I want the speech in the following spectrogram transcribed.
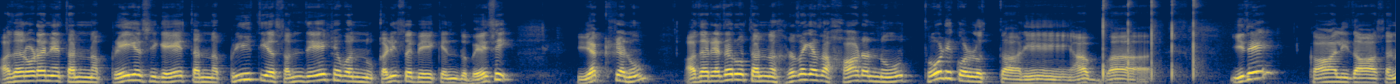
ಅದರೊಡನೆ ತನ್ನ ಪ್ರೇಯಸಿಗೆ ತನ್ನ ಪ್ರೀತಿಯ ಸಂದೇಶವನ್ನು ಕಳಿಸಬೇಕೆಂದು ಬಯಸಿ ಯಕ್ಷನು ಅದರೆದರು ತನ್ನ ಹೃದಯದ ಹಾಡನ್ನು ತೋಡಿಕೊಳ್ಳುತ್ತಾನೆ. ಅಬ್ಬ! ಇದೇ ಕಾಳಿದಾಸನ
